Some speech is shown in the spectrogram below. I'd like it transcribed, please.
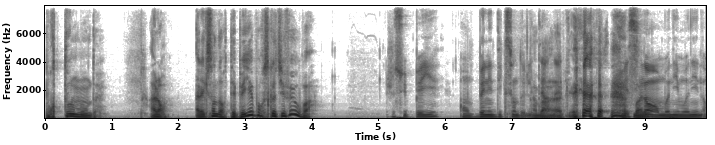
pour tout le monde. Alors, Alexandre, t'es payé pour ce que tu fais ou pas? Je suis payé en bénédiction de Ah bah, l'éternel. Mais sinon, Voilà. en money, money, non.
